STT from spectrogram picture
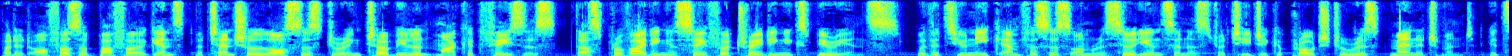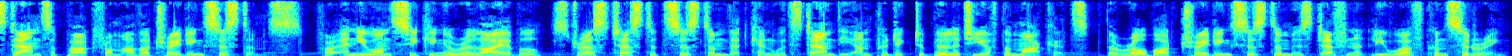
but it offers a buffer against potential losses during turbulent market phases, thus providing a safer trading experience. With its unique emphasis on resilience and a strategic approach to risk management, it stands apart from other trading systems. For anyone seeking a reliable, stress-tested system that can withstand the unpredictability of the markets, the robot trading system is definitely worth considering.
